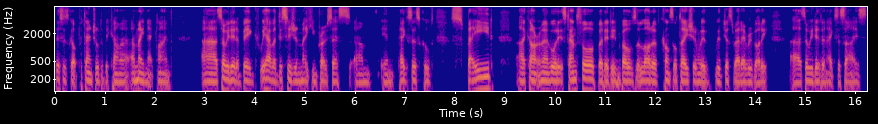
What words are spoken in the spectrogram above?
this has got potential to become a, a mainnet client. Uh, so we did a big, we have a decision making process um, in PegaSys called SPADE. I can't remember what it stands for, but it involves a lot of consultation with, with just about everybody. Uh, so we did an exercise.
